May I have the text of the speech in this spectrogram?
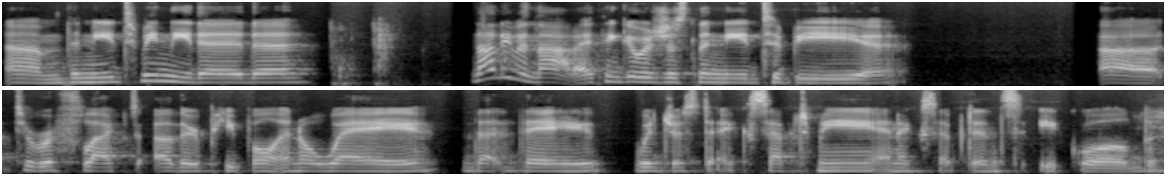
Um, the need to be needed. Not even that. I think it was just the need to be uh, to reflect other people in a way that they would just accept me, and acceptance equaled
